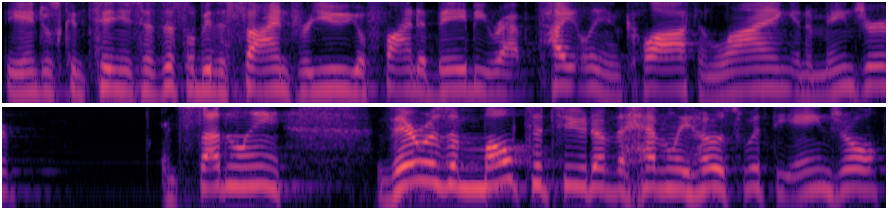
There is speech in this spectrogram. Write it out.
The angels continue, says, This will be the sign for you. You'll find a baby wrapped tightly in cloth and lying in a manger. And suddenly, there was a multitude of the heavenly hosts with the angel.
